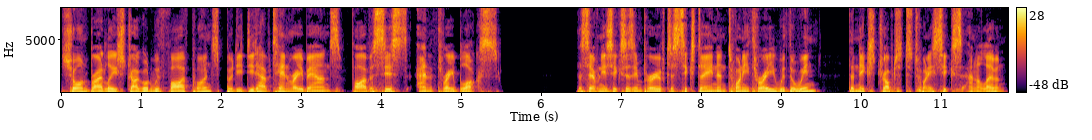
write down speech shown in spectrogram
Shawn Bradley struggled with 5 points, but he did have 10 rebounds, 5 assists, and 3 blocks. The 76ers improved to 16 and 23 with the win. The Knicks dropped to 26 and 11.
